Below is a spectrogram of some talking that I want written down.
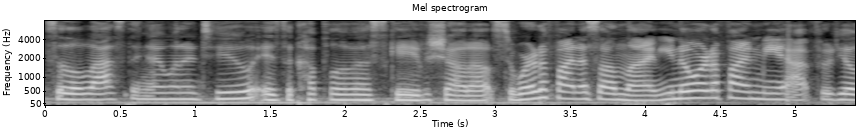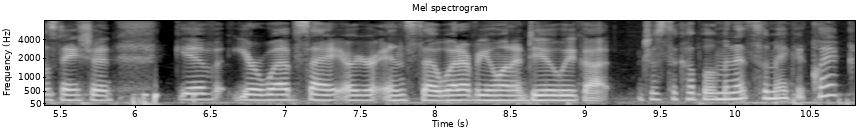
So the last thing I want to do is a couple of us gave shout outs to where to find us online. You know where to find me at Food Heals Nation. Give your website or your Insta, whatever you want to do. We got just a couple of minutes, so make it quick.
